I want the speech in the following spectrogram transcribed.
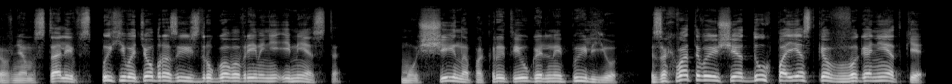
В нем стали вспыхивать образы из другого времени и места. Мужчина, покрытый угольной пылью, захватывающая дух поездка в вагонетке,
